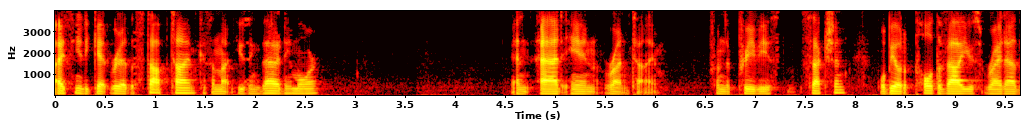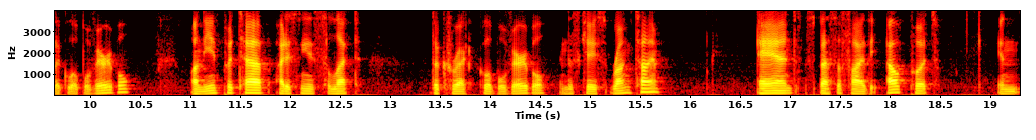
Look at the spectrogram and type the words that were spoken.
I just need to get rid of the stop time because I'm not using that anymore. And add in runtime from the previous section. We'll be able to pull the values right out of the global variable. On the input tab, I just need to select the correct global variable, in this case runtime, and specify the output. In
